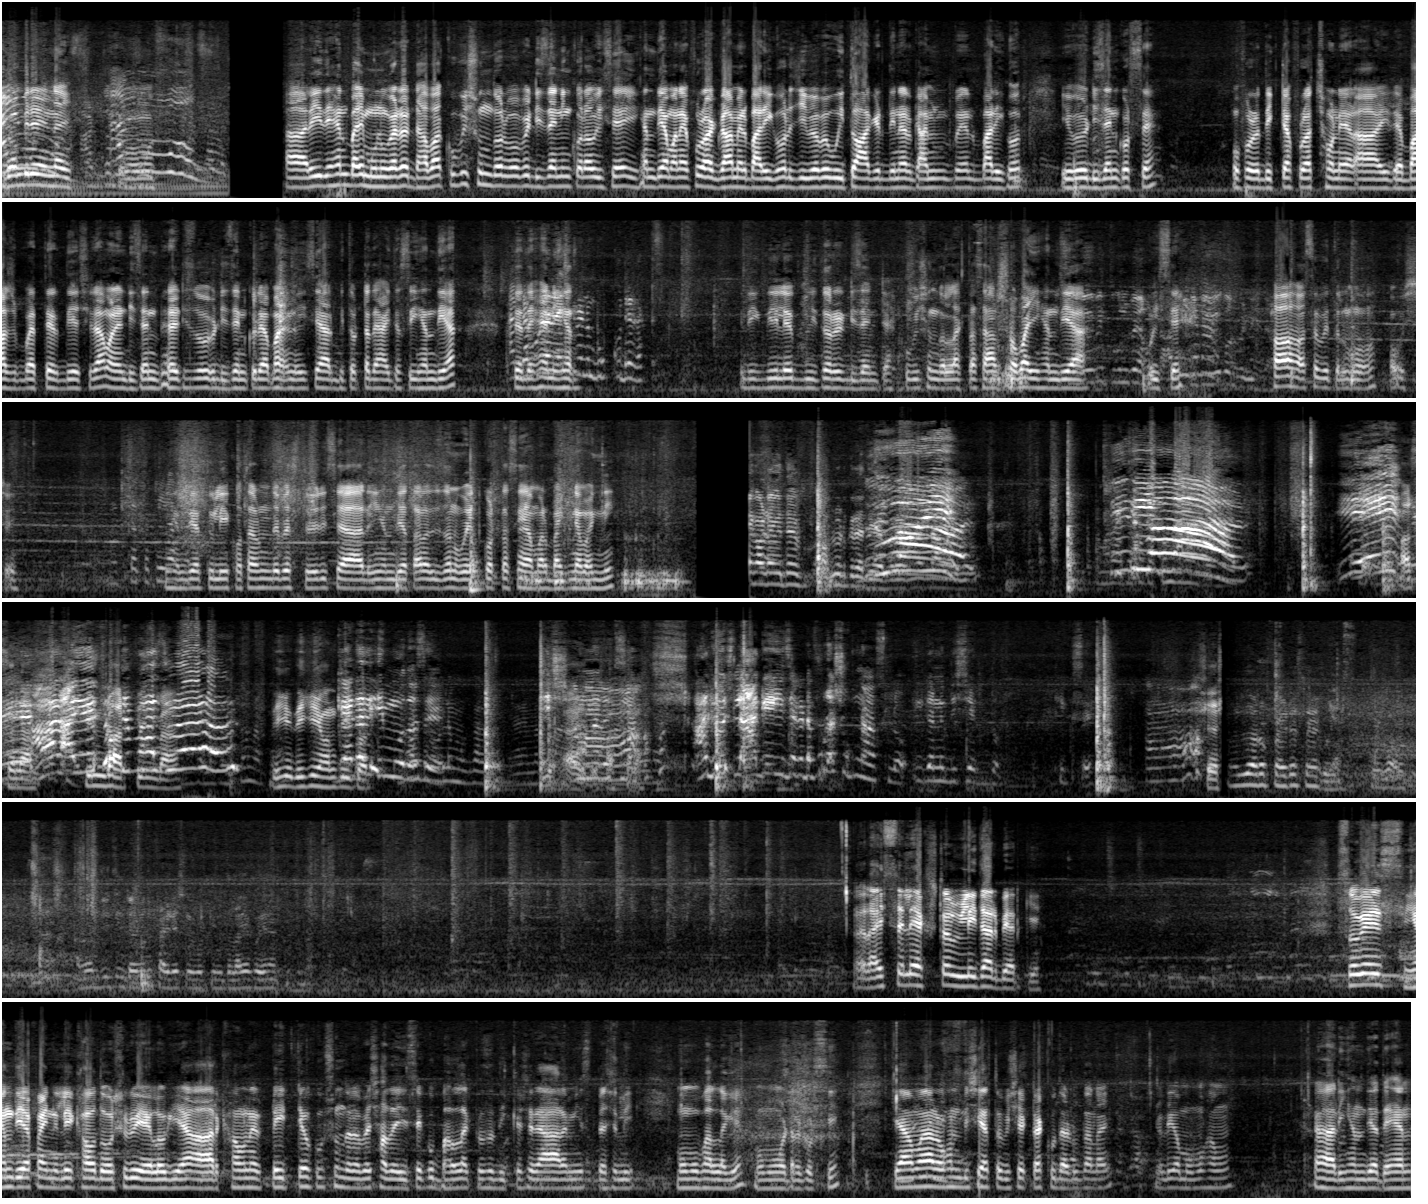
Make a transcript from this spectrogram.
গম্ভীর নাই মোমোস আর এই দেখেন ভাই মনুঘাটের ঢাবা খুবই সুন্দরভাবে ডিজাইনিং করা হয়েছে এখান দিয়ে মানে পুরো গ্রামের বাড়িঘর যেভাবে ওইতো আগের দিনের গ্রামের বাড়িঘর এইভাবে ডিজাইন করছে। উপরের দিকটা পুরো ছনের আর এটা বাঁশ বেতের দিয়েছিলাম মানে ডিজাইন ভ্যারাইটিস ভাবে ডিজাইন করে বানানো হয়েছে আর ভিতরটা দেখাইতেছে এখান দিয়া। তো দেখেন এখান দিক দিলে ভিতরের ডিজাইনটা খুবই সুন্দর লাগতেছে আর সবাই এখান দিয়া হইছে। হ্যাঁ হ্যাঁ ছবি তুলবো অবশ্যই। তো এখান দিয়া তুলি কথা মধ্যে ব্যস্ত হয়ে গেছে আর এখান দিয়া তারা দুজন ওয়েট করতেছে আমার বাইক না বাইকনি ওটার আপলোড করে দিয়ে পারছে না তিনবার তিনবার। দেখি দেখি এখন তুই কর। হিম্মত আছে? ইস, আর আমার পারছে না। আগে আগে এই জায়গাটা পুরো শুকনো আসলো এখানে দিছি একদম ঠিকছে। শেষ। আরও ফ্রাইড রাইস করি আরও দুই করে ফ্রাইড রাইস করতে তো লাগে কই না রাইস সেলে এক্সট্রা লিটার বে আর কি। সো গাইস এখান দিয়ে ফাইনালি খাওয়া দাওয়া শুরু হয়ে গিয়া। আর খাওয়ানোর প্লেটটাও খুব সুন্দরভাবে সাজাইছে খুব ভালো লাগতেছে দিককে সেটা আর আমি স্পেশালি মোমো ভালো লাগে, মোমো অর্ডার করছি। কে আমার এখন বেশি এত বেশি একটা ক্ষুদা টুদা নাই, এদিকে মোমো খামো। আর এখান দিয়ে দেখেন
